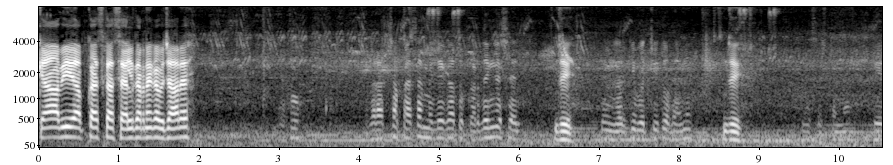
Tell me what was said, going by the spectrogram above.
क्या अभी आपका इसका सेल करने का विचार है? देखो अगर अच्छा पैसा मिलेगा तो कर देंगे सेल जी। घर की बच्ची तो है नहीं। जी। सिस्टम है। फिर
